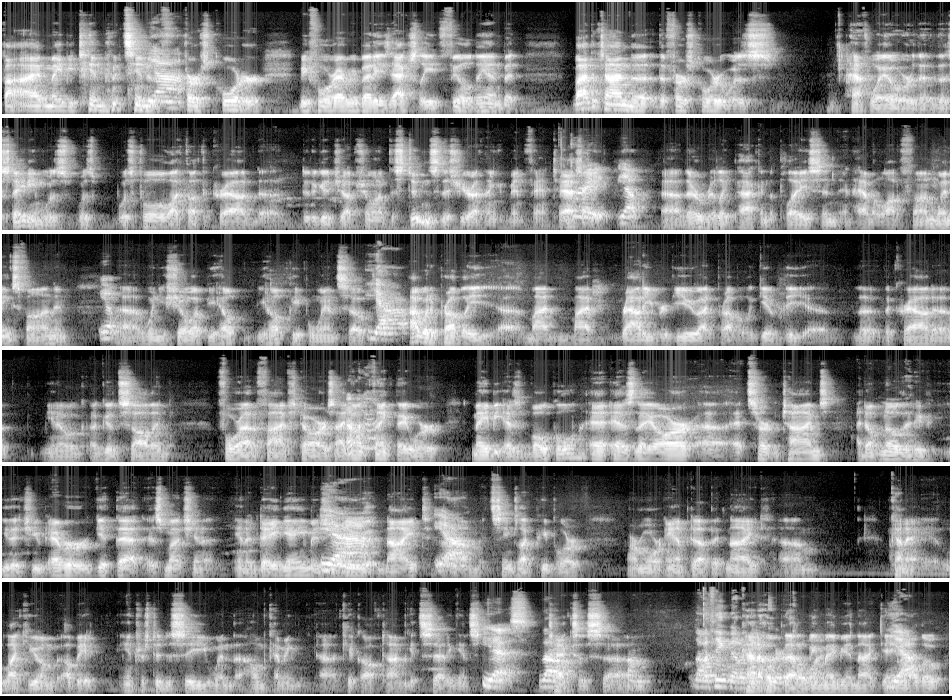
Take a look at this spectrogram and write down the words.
five, maybe ten minutes into Yeah. the first quarter before everybody's actually filled in. But by the time the, the first quarter was halfway over, the, the stadium was was was full. I thought the crowd uh, did a good job showing up. The students this year, I think, have been fantastic. great. Yep, Uh, they're really packing the place and, and having a lot of fun. Winning's fun, and yep. uh, when you show up, you help you help people win. So Yeah, I would have probably uh, my my rowdy review. I'd probably give the uh, the the crowd a you know a good solid four out of five stars. I don't think they were maybe as vocal a, as they are uh, at certain times. I don't know that if, that you ever get that as much in a in a day game as Yeah. you do at night. Yeah. Um, it seems like people are are more amped up at night. Um, kind of like you, I'm, I'll be interested to see when the homecoming uh, kickoff time gets set against yes. Texas. Um, um, I think that'll kind of hope that'll critical be maybe a night game. Yeah. Although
